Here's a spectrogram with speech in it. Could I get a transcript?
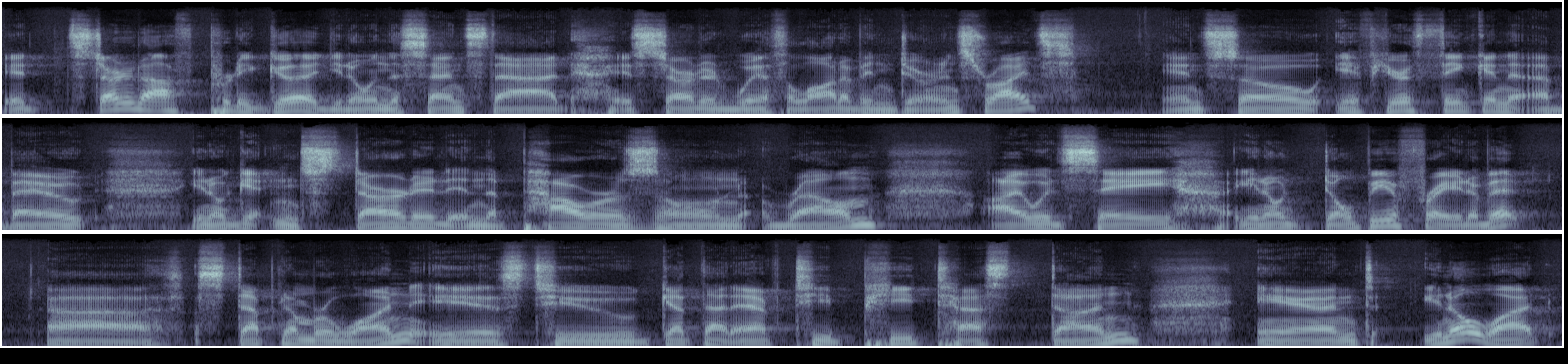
It started off pretty good, you know, in the sense that it started with a lot of endurance rides. And so, if you're thinking about, you know, getting started in the power zone realm, I would say, you know, don't be afraid of it. Uh, step number one is to get that FTP test done. And you know what?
